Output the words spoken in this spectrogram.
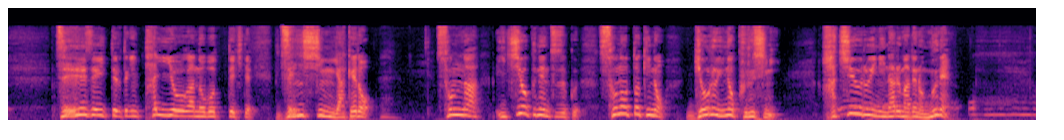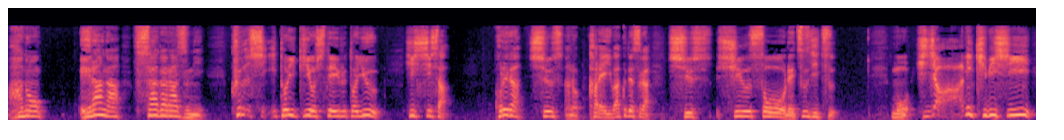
ぜいぜい言ってる時に太陽が昇ってきて全身やけど。そんな1億年続く、その時の魚類の苦しみ、爬虫類になるまでの無念、あの、エラが塞がらずに苦しい吐息をしているという必死さ。これが、収あの、彼曰くですが、収、収葬劣実。もう非常に厳しい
